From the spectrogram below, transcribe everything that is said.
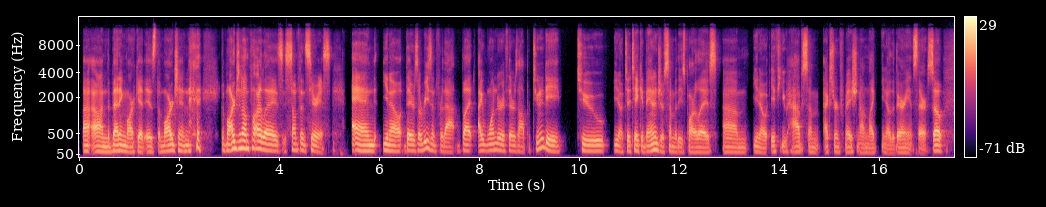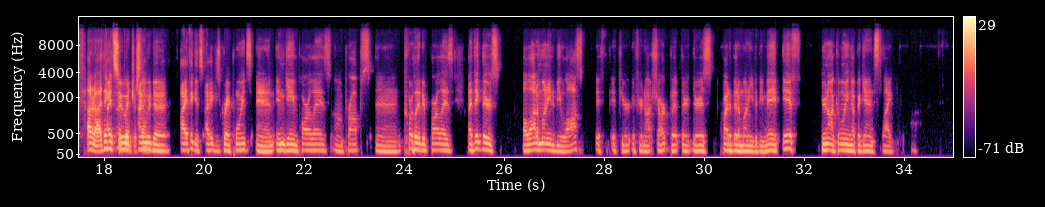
uh, on the betting market is the margin the margin on parlays is something serious and you know there's a reason for that but i wonder if there's opportunity to you know to take advantage of some of these parlays um you know if you have some extra information on like you know the variance there. So i don't know. I think it's super I would, interesting i would uh i think it's i think it's great points and in-game parlays on um, props and correlated parlays. I think there's a lot of money to be lost if if you're if you're not sharp but there there is quite a bit of money to be made if you're not going up against like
